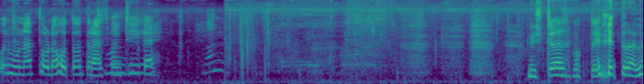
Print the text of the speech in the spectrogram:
पण उन्हात थोडं होतं त्रास पण ठीक आहे. मिस्टर बघतोय नेत्राला.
